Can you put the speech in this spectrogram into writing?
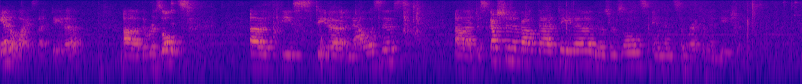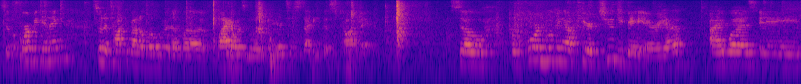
analyzed that data, uh, the results of this data analysis, uh, discussion about that data and those results, and then some recommendations. So before beginning, just want to talk about a little bit of uh, why I was motivated to study this topic. So before moving up here to the Bay Area, I was a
